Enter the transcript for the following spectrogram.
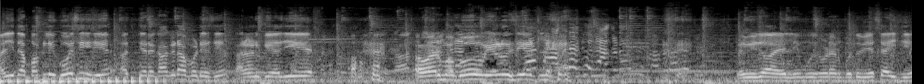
હજી ત્યાં પબ્લિક ઓછી છે. અત્યારે કાગડા પડે છે. કારણ કે હજી સવારમાં બહુ વહેલું છે એટલે. તમે જો લીંબુ સોડા બધું વેચાય છે.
